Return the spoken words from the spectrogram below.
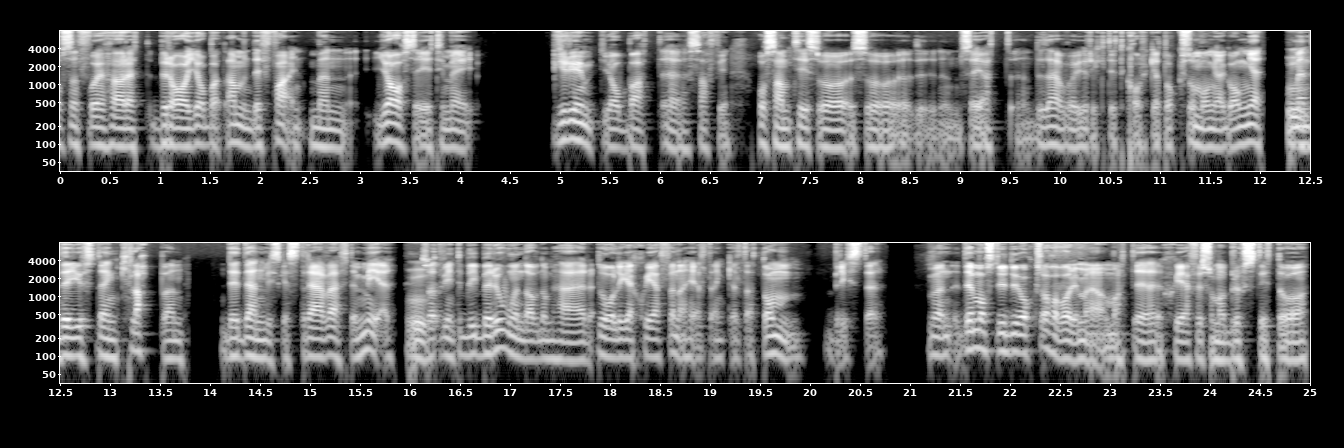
och sen får jag höra ett bra jobbat, ja ah, men det är fine. Men jag säger till mig, grymt jobbat eh, Safin. Och samtidigt så, så eh, säger jag att eh, det där var ju riktigt korkat också många gånger. Mm. Men det är just den klappen, det är den vi ska sträva efter mer. Mm. Så att vi inte blir beroende av de här dåliga cheferna helt enkelt, att de brister. Men det måste ju du också ha varit med om att det är chefer som har brustit och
